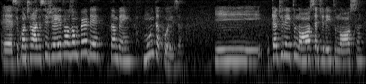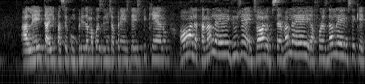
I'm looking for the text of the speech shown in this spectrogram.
é, se continuar desse jeito, nós vamos perder também muita coisa. E o que é direito nosso é direito nosso. A lei tá aí para ser cumprida, é uma coisa que a gente aprende desde pequeno. Olha, tá na lei, viu, gente? Olha, observa a lei, a força da lei, não sei o quê.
